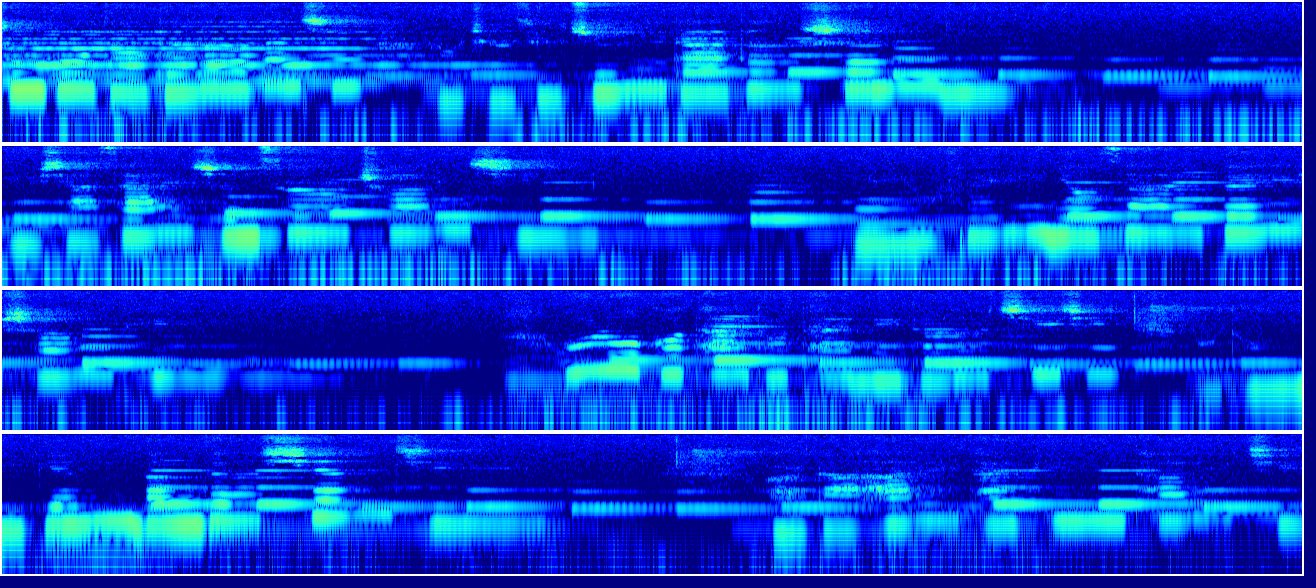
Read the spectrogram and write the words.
这化身孤岛的安静，有着最巨大的声音。雨下在身侧穿行，也有飞鸟在背上停。我路过太多太美的奇景，如同一遍般的陷阱，而大海太平太静，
